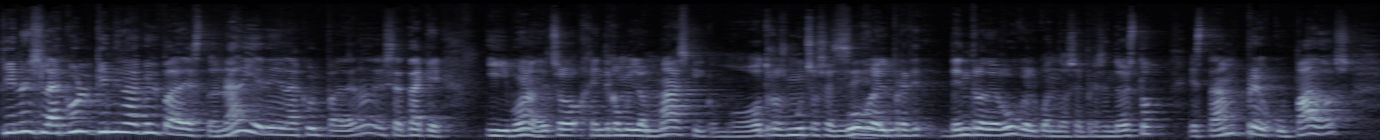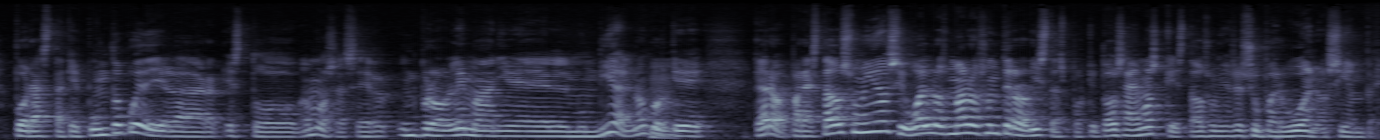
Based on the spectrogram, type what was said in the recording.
¿quién, es la cul- ¿quién tiene la culpa de esto? Nadie tiene la culpa de, ¿no? de ese ataque. Y bueno, de hecho, gente como Elon Musk y como otros muchos en. Google, dentro de Google, cuando se presentó esto, estaban preocupados por hasta qué punto puede llegar esto, vamos, a ser un problema a nivel mundial, ¿no? Porque, claro, para Estados Unidos igual los malos son terroristas, porque todos sabemos que Estados Unidos es súper bueno siempre.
